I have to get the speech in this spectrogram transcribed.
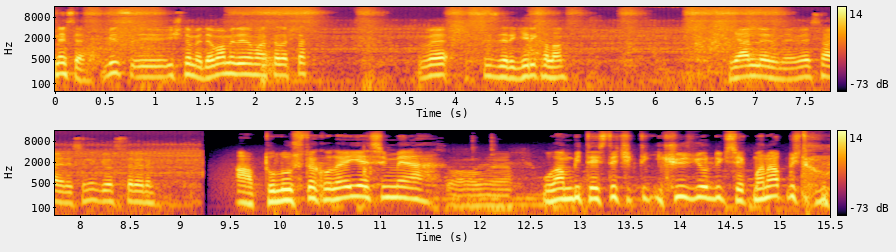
Neyse, biz e, işleme devam edelim arkadaşlar. Ve sizlere geri kalan yerlerini vesairesini gösterelim. Abdullah Usta kolay gelsin be ya. Sağ ol ya. Ulan bir teste çıktık 200 gördük sekmana atmıştım.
